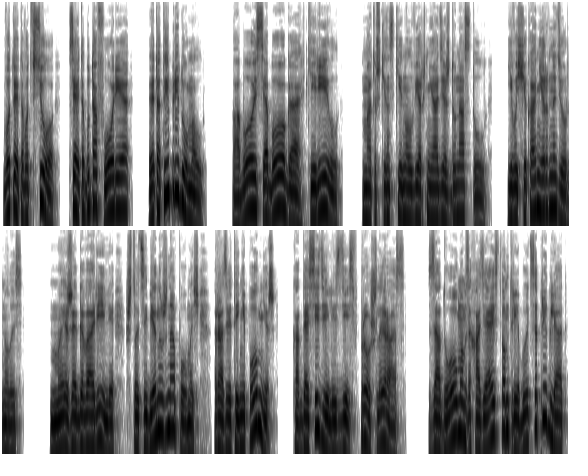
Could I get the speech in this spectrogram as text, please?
Вот это вот все, вся эта бутафория, это ты придумал? Побойся Бога, Кирилл. Матушкин скинул верхнюю одежду на стул. Его щека нервно дернулась. Мы же говорили, что тебе нужна помощь. Разве ты не помнишь? когда сидели здесь в прошлый раз. За домом, за хозяйством требуется пригляд.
